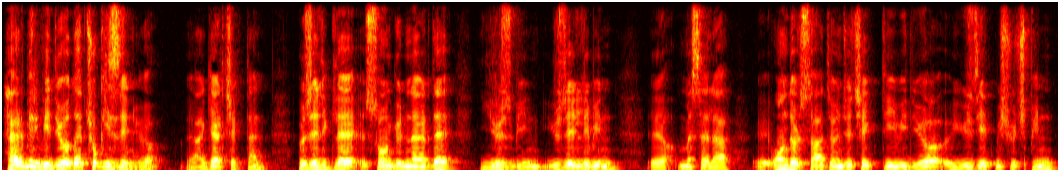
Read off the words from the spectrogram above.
her bir videoda çok izleniyor. Yani gerçekten Özellikle son günlerde 100 bin, 150 bin e, mesela 14 saat önce çektiği video 173 bin,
